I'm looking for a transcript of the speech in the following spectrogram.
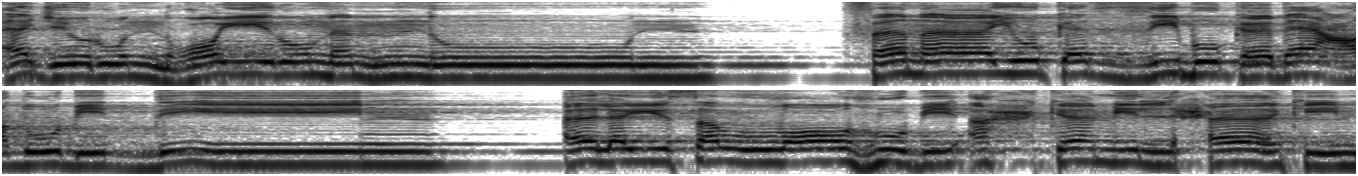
أجر غير ممنون. فما يكذبك بعد بالدين. أليس الله بأحكم الحاكمين؟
